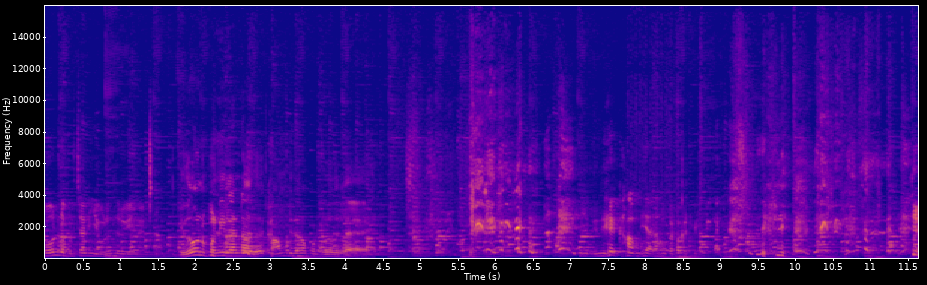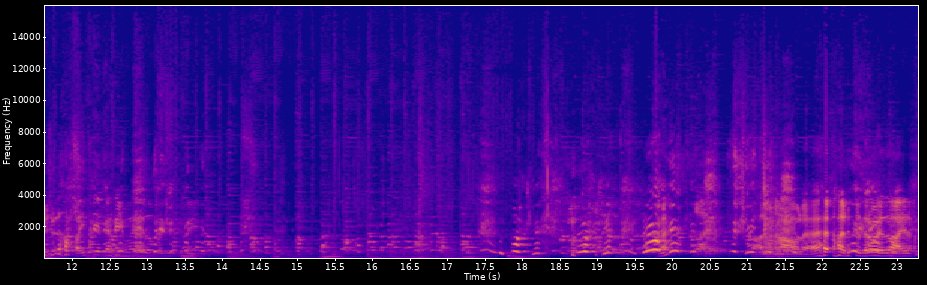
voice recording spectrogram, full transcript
தோல்ல பிடிச்சா நீங்க விழுந்துருவீங்க. ஏதோ ஒன்று பண்ணி லேண்டாவது காமெடி தானே பண்றது இல்ல இதுவே காமெடியாக தான் இதுதான் பைத்தியக்காரை மாதிரி ஏதோ பண்ணிட்டு இருக்கேன் கால் ஒன்றும் ஆகலை அடுத்த தடவை எதுவும் ஆயிடும்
